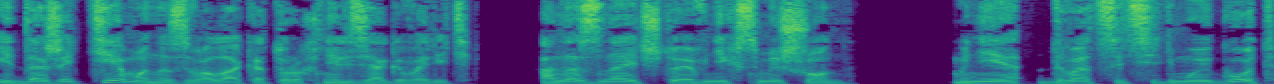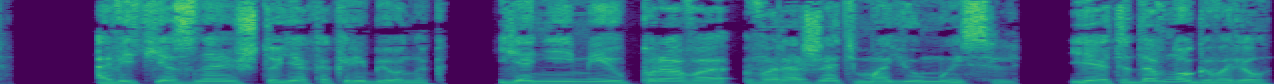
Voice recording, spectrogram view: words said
и даже темы назвала, о которых нельзя говорить. Она знает, что я в них смешон. Мне двадцать седьмой год, а ведь я знаю, что я как ребенок. Я не имею права выражать мою мысль. Я это давно говорил.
